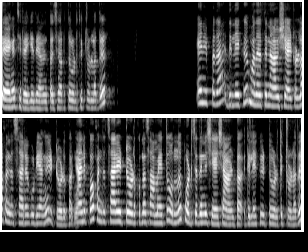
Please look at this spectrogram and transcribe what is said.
തേങ്ങ ചിരകിയതാണ് കേട്ടോ ചേർത്ത് കൊടുത്തിട്ടുള്ളത്. ഇനിയിപ്പോൾ ദാ ഇതിലേക്ക് മധുരത്തിന് ആവശ്യമായിട്ടുള്ള പഞ്ചസാര കൂടി അങ്ങ് ഇട്ട് കൊടുക്കാം. ഞാനിപ്പോൾ പഞ്ചസാര ഇട്ട് കൊടുക്കുന്ന സമയത്ത് ഒന്ന് പൊടിച്ചതിന് ശേഷമാണ് കേട്ടോ ഇതിലേക്ക് ഇട്ട് കൊടുത്തിട്ടുള്ളത്.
